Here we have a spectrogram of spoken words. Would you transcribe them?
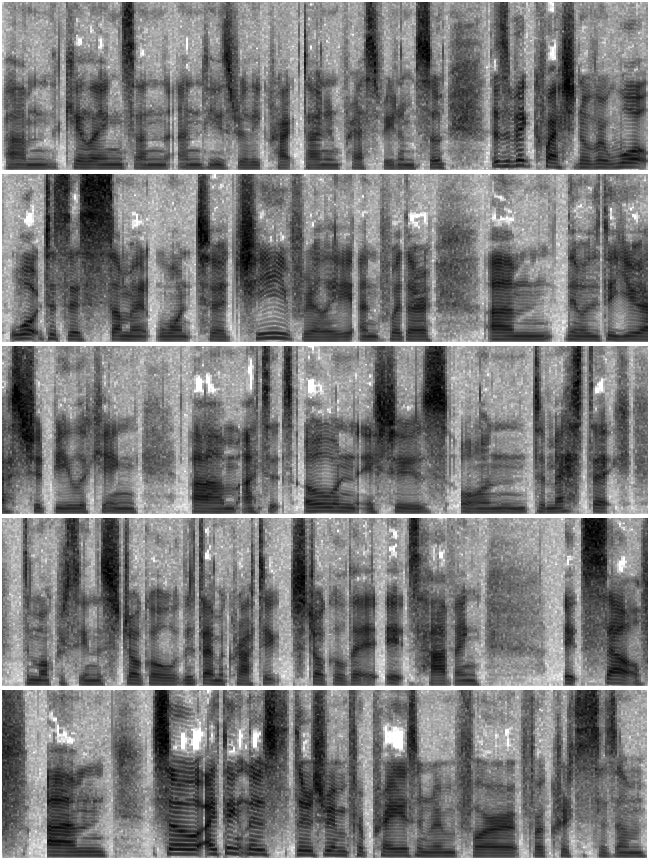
um, killings, and, and he's really cracked down in press freedom. So there's a big question over what what does this summit want to achieve really, and whether um, you know the US should be looking um, at its own issues on domestic democracy and the struggle, the democratic struggle that it's having itself. Um, so I think there's there's room for praise and room for, for criticism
